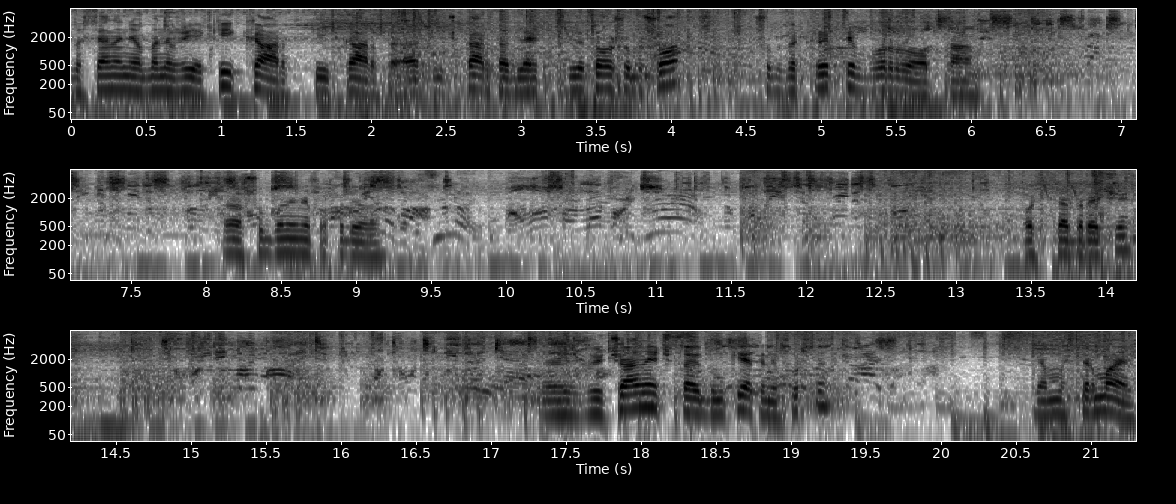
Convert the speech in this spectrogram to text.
досягнення в мене вже є. Кейкарт, кейкарт, ключ-карта для, для того, щоб що? Щоб закрити ворота. Е, Щоб вони не проходили. Ось це, до речі. Е, Звичайно, читаю думки, а ти не в курсі? Я мастермайнд.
